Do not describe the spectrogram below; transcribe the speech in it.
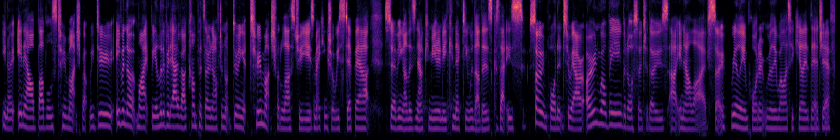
you know, in our bubbles too much. But we do, even though it might be a little bit out of our comfort zone after not doing it too much for the last two years, making sure we step out, serving others in our community, connecting with others, because that is so important to our own well being, but also to those uh, in our lives. So, really important, really well articulated there, Geoff.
